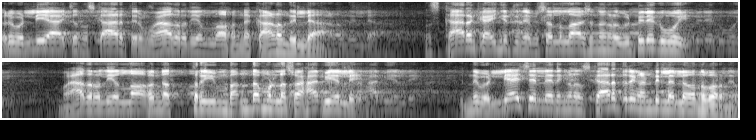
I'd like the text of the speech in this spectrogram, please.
ഒരു വെള്ളിയാഴ്ച നിസ്കാരത്തിന് മുഹാദ് റളിയല്ലാഹു അള്ളാഹുനെ കാണുന്നില്ല. നിസ്കാരം കഴിഞ്ഞിട്ട് നബി സല്ലല്ലാഹു അലൈഹി വസല്ലം വീട്ടിലേക്ക് പോയി. മുഹാദ് റളിയല്ലാഹു അൻഹു അത്രയും ബന്ധമുള്ള സ്വഹാബിയല്ലേ? ഇന്ന് വെള്ളിയാഴ്ച അല്ലേ നിങ്ങൾ നിസ്കാരത്തിന് കണ്ടില്ലല്ലോ എന്ന് പറഞ്ഞു.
